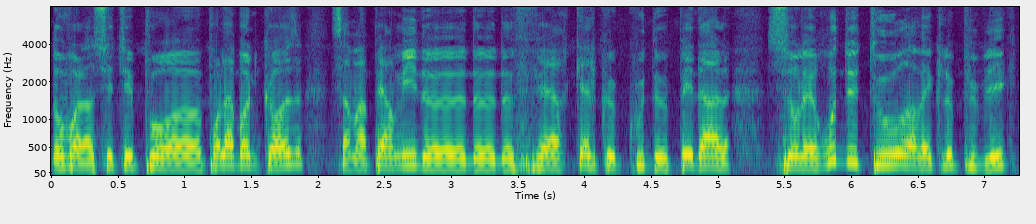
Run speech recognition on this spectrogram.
Donc voilà, c'était pour, euh, pour la bonne cause. Ça m'a permis de, de- faire quelques coups de pédale sur les routes du Tour avec le public.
